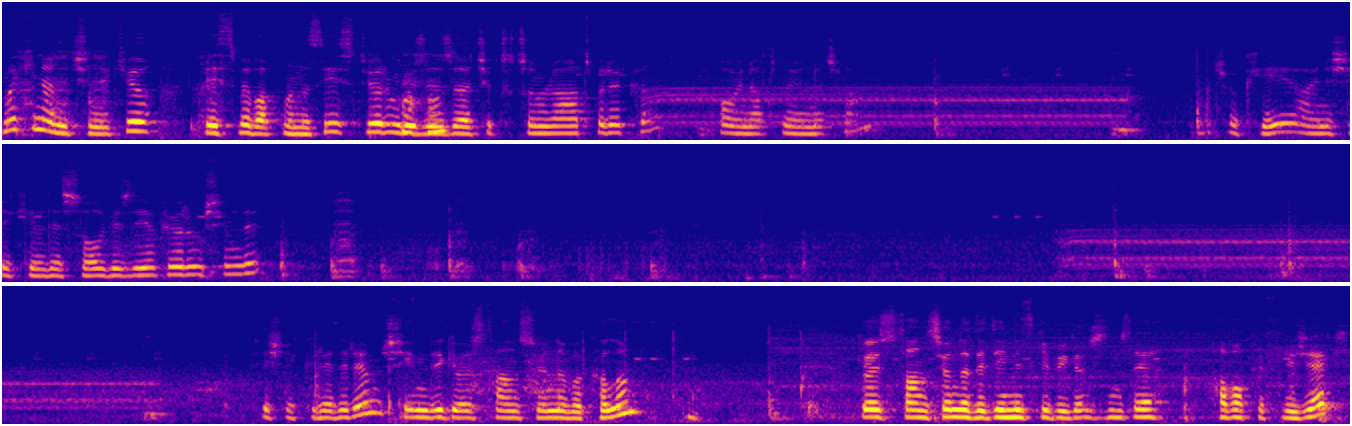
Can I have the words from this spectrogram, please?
Makinenin içindeki o resme bakmanızı istiyorum. Gözünüzü açık tutun, rahat bırakın. Oynatmayın lütfen. Çok iyi. Aynı şekilde sol gözü yapıyorum şimdi. Teşekkür ederim. Şimdi göz tansiyonuna bakalım. Göz tansiyonu da dediğiniz gibi gözünüze hava püfleyecek.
